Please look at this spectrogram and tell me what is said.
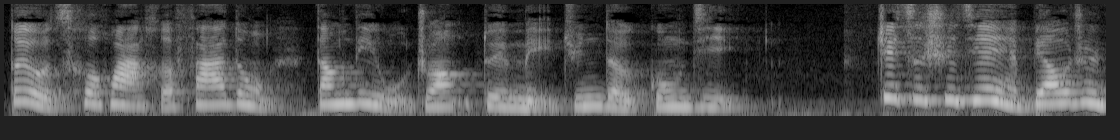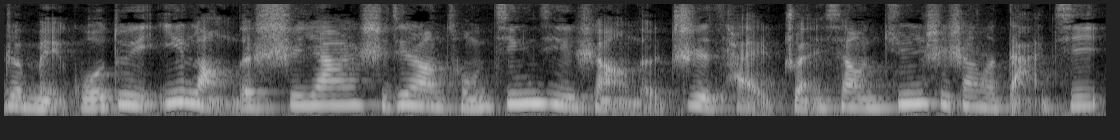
都有策划和发动当地武装对美军的攻击。这次事件也标志着美国对伊朗的施压，实际上从经济上的制裁转向军事上的打击。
